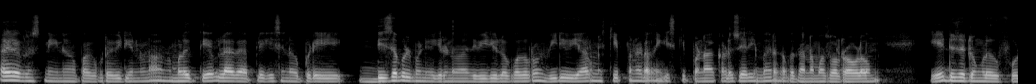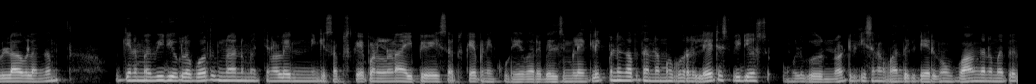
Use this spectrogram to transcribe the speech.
ஹலோ ஃப்ரெண்ட்ஸ் நீங்கள் நான் பார்க்க போகிற வீடியோ என்னன்னா நம்மளுக்கு தேவையில்லாத அப்ளிகேஷனை எப்படி டிசபிள் பண்ணி வைக்கிறோம் அந்த வீடியோவில் பார்க்க போகிறோம் வீடியோ யாருமே ஸ்கிப் பண்ணாடாதீங்க ஸ்கிப் பண்ணால் கடைசி பாருங்க அப்போ தான் நம்ம சொல்கிற அவ்வளோ ஏ டு செட் உங்களுக்கு ஃபுல்லாக விளங்கும். ஓகே நம்ம வீடியோக்குள்ளே போகிறதுக்கு முன்னாடி நம்ம சேனலில் நீங்கள் சப்ஸ்கிரைப் பண்ணலன்னா இப்போவே சப்ஸ்கிரைப் பண்ணி கூட வர பெல் சிம்பிளையும் கிளிக் பண்ணுங்கள் அப்போ தான் நம்ம போகிற லேட்டஸ்ட் வீடியோஸ் உங்களுக்கு நோட்டிஃபிகேஷனாக வந்துக்கிட்டே இருக்கும். வாங்க நம்ம இப்போ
